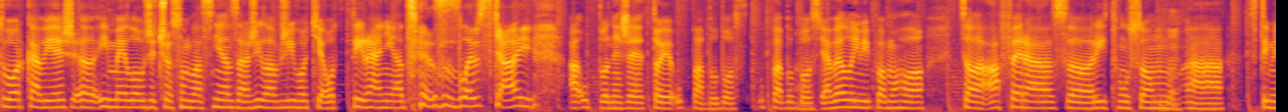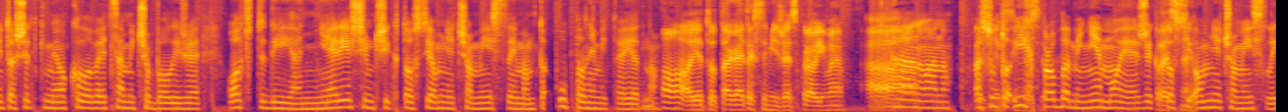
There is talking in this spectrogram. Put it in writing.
tvorka, vieš, e, e-mailov, že čo som vlastne zažila v živote od tyrania cez zlé vzťahy a úplne, že to je úplná blbosť, úplná blbosť a veľmi mi pomohlo celá aféra s rytmusom Mhm. a s týmito všetkými okolo vecami, čo boli, že odtedy ja neriešim, či kto si o mne čo myslí, mám to úplne mi to je jedno. No, je to tak, aj tak si nič nespravíme. A Áno, áno. A sú to ich myslia. problémy, nie moje, že kto Presne. Si o mne čo myslí.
